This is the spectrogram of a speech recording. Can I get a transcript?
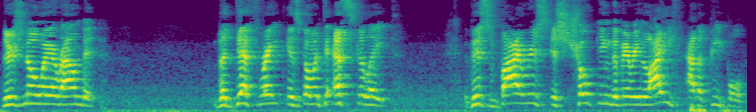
There's no way around it. The death rate is going to escalate. This virus is choking the very life out of people.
